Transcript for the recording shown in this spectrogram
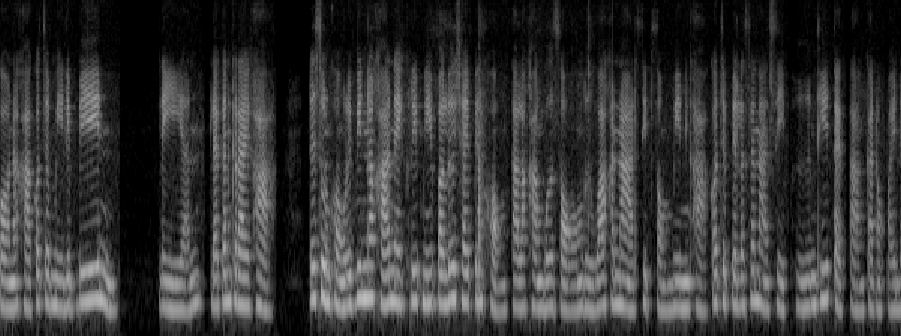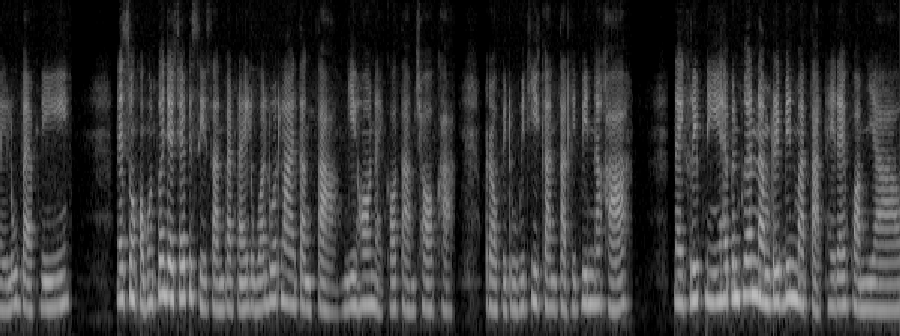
กรณ์นะคะ ก็จะมีริบบิ้นเหรียญและกรรไกรค่ะ ในส่วนของริบบิ้นนะคะ ในคลิปนี้ปาเลือกใช้เป็นของตาละคังเบอร์ 2 หรือว่าขนาด 12 มิลค่ะ ก็จะเป็นลักษณะสีพื้นที่แตกต่างกันออกไปในรูปแบบนี้ ในส่วนของเพื่อนๆจะใช้เป็นสีสันแบบไหนหรือว่าลวดลายต่างๆ ยี่ห้อไหนก็ตามชอบค่ะ เราไปดูวิธีการตัดริบบิ้นนะคะ ในคลิปนี้ให้เพื่อนๆนำริบบิ้นมาตัดให้ได้ความยาว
